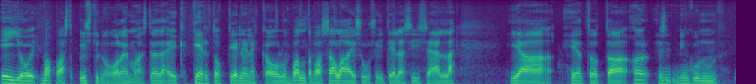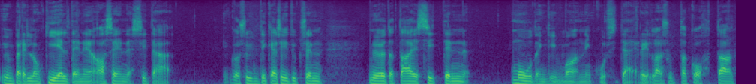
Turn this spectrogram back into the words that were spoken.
ei ole vapaasti pystynyt olemaan sitä eikä kertoa kenellekään ollut valtava salaisuus itsellä sisällä ja, ja tota, niin kuin ympärillä on kielteinen asenne sitä niin syntikäsityksen myötä tai sitten muutenkin vaan niin kuin sitä erilaisuutta kohtaan.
